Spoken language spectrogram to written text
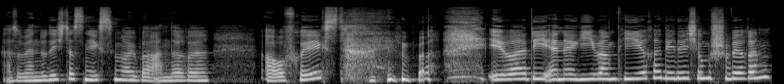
Also wenn du dich das nächste Mal über andere aufregst über, über die Energievampire, die dich umschwirren,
